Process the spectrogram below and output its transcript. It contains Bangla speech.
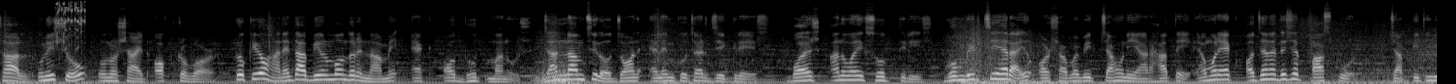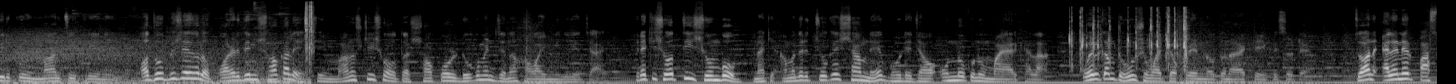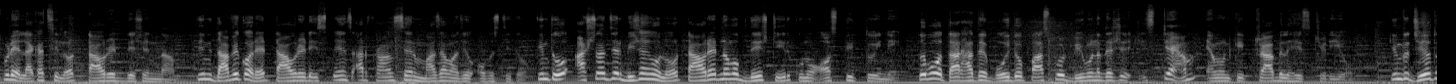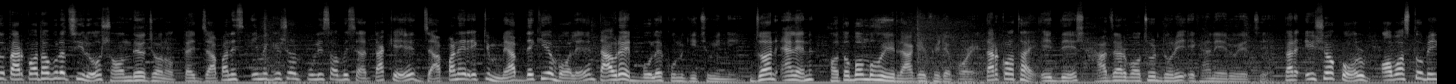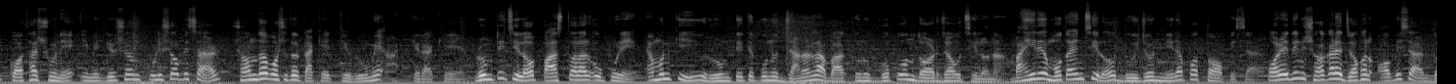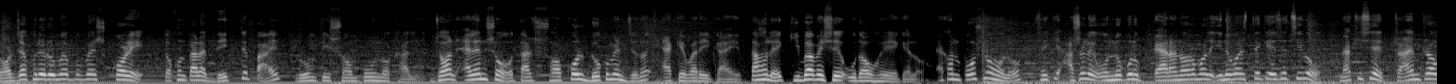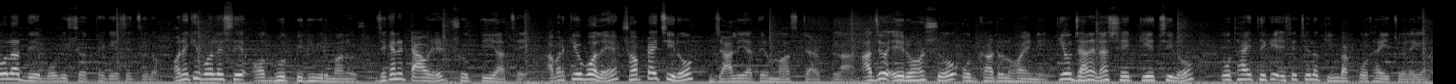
সাল উনিশশো অক্টোবর। টোকিও হানেদা বিমানবন্দরের নামে এক অদ্ভুত মানুষ। যার নাম ছিল জন অ্যালেন কোচার জে গ্রেস। বয়স আনুমানিক ছত্রিশ। গম্ভীর চেহারায় অস্বাভাবিক চাহনি আর হাতে এমন এক অজানা দেশের পাসপোর্ট, যা পৃথিবীর কোনো মানচিত্রে নেই। অদ্ভুত বিষয় হলো, পরের দিন সকালে সেই মানুষটি সহ তার সকল ডকুমেন্ট যেন হাওয়ায় মিলিয়ে যায়। এটা কি সত্যিই সম্ভব, নাকি আমাদের চোখের সামনে ঘটে যাওয়া অন্য কোনো মায়ার খেলা? ওয়েলকাম টু সময় চক্রের নতুন আর একটা এপিসোডে জন অ্যালেনের পাসপোর্টে লেখা ছিল টাওরেট দেশের নাম। তিনি দাবি করে টাওরেট স্পেন্স আর ফ্রান্সের মাঝামাঝি অবস্থিত। কিন্তু আশ্চর্যের বিষয় হলো টাওরেট নামক দেশটির কোনো অস্তিত্বই নেই। তবুও তার হাতে বৈধ পাসপোর্ট বিভিন্ন দেশের স্ট্যাম্প, এমনকি ট্রাভেল হিস্ট্রিও। কিন্তু যেহেতু তার কথাগুলো ছিল সন্দেহজনক, তাই জাপানিজ ইমিগ্রেশন পুলিশ অফিসার তাকে জাপানের একটি ম্যাপ দেখিয়ে বলে টাওরেট বলে কোনো কিছুই নেই। জন অ্যালেন হতবম্ব হয়ে রাগে ফেটে পড়ে। তার কথায় এই দেশ হাজার বছর ধরে এখানে রয়েছে। তার এই সকল অবাস্তবিক কথা শুনে ইমিগ্রেশন পুলিশ অফিসার সন্দেহবশত তাকে একটি রুমে আটকে রাখে। রুমটি ছিল পাঁচতলার উপরে, এমনকি রুমটিতে কোনো জানালা বা কোনো গোপন দরজাও ছিল না। বাহিরে মোতায়েন ছিল দুইজন নিরাপত্তা অফিসার পরের দিন সকালে যখন অফিসার দরজা খুলে রুমে প্রবেশ করে, তখন তারা দেখতে পায় রুমটি সম্পূর্ণ খালি। জন অ্যালেন সহ তার সকল ডকুমেন্ট যেন একেবারেই গায়েব। তাহলে কীভাবে সে উদাও হয়ে গেল? এখন প্রশ্ন হলো, সে কি আসলে অন্য কোনো প্যারানর্মাল ইউনিভার্স থেকে এসেছিল? নাকি সে টাইম ট্রাভেলার দিয়ে ভবিষ্যৎ থেকে এসেছিল? অনেকে বলে সে অদ্ভুত পৃথিবীর মানুষ, যেখানে টাওয়ারের সত্যিই আছে। আবার কেউ বলে, সবটাই ছিল জালিয়াতের মাস্টার প্ল্যান। আজও এই রহস্য উদ্ঘাটন হয়নি। কেউ জানে না সে কে ছিল, কোথায় থেকে এসেছিল কিংবা কোথায় চলে গেল।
